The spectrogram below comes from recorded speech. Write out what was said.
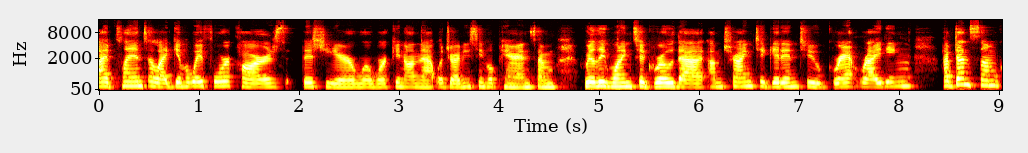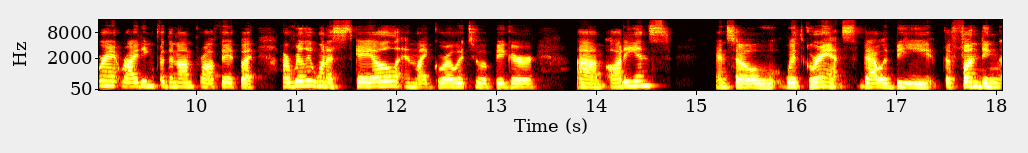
I plan to like give away four cars this year. We're working on that with driving single parents. I'm really wanting to grow that. I'm trying to get into grant writing. I've done some grant writing for the nonprofit, but I really want to scale and like grow it to a bigger um, audience. And so with grants, that would be the funding,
